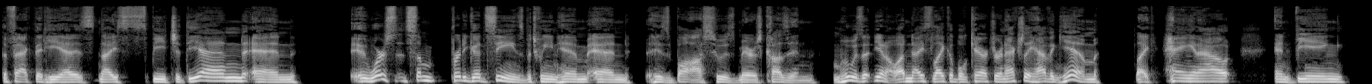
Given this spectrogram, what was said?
the fact that he had his nice speech at the end and it were some pretty good scenes between him and his boss, who is Mare's cousin, who was, a, you know, a nice, likable character and actually having him like hanging out and being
